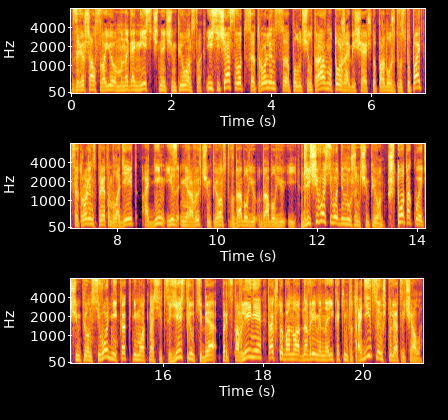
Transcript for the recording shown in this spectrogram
завершал свое многомесячное чемпионство. И сейчас вот Сет Роллинс э, получил травму, тоже обещает, что продолжит выступать. Сет Роллинс при этом владеет одним из мировых чемпионств WWE. Для чего сегодня нужен чемпион? Что такое чемпион сегодня и как к нему относиться? Есть ли у тебя представление, так, чтобы оно одновременно и каким-то традициям, что ли, отвечало,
